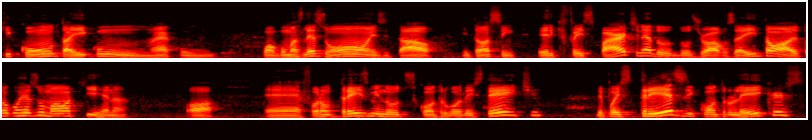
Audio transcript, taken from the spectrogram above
que conta aí com, né, com, com algumas lesões e tal. Então, assim, ele que fez parte, né, do, dos jogos aí. Então, ó, eu tô com o resumão aqui, Renan. Ó, é, foram três minutos contra o Golden State, depois 13 contra o Lakers,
